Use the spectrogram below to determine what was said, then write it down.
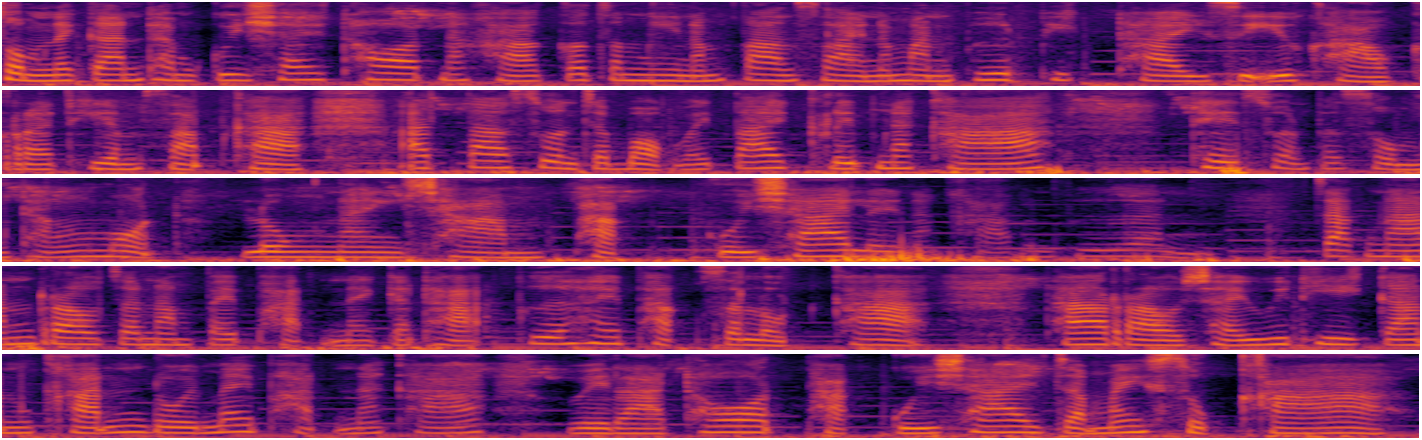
สมในการทำกุ้ยช่ายทอดนะคะ ก็จะมีน้ำตาลทรายน้ำมันพืชพริกไทยซีอิ๊วขาวกระเทียมสับค่ะ อัตราส่วนจะบอกไว้ใต้คลิปนะคะ เทส่วนผสมทั้งหมดลงในชามผักกุ้ยช่ายเลยนะคะเพื่อนๆ จากนั้นเราจะนำไปผัดในกระทะเพื่อให้ผักสลดค่ะ ถ้าเราใช้วิธีการคั้นโดยไม่ผัดนะคะ เวลาทอดผักกุ้ยช่ายจะไม่สุกค่ะ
